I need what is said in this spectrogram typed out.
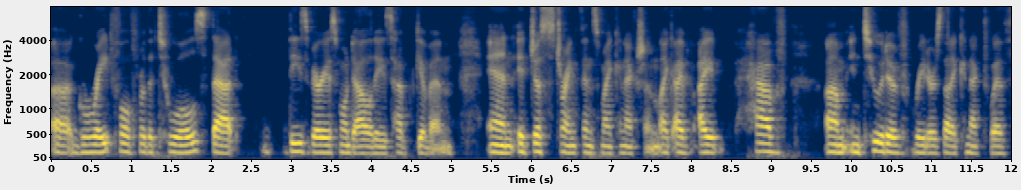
uh, grateful for the tools that these various modalities have given. And it just strengthens my connection. Like I've, I have um, intuitive readers that I connect with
